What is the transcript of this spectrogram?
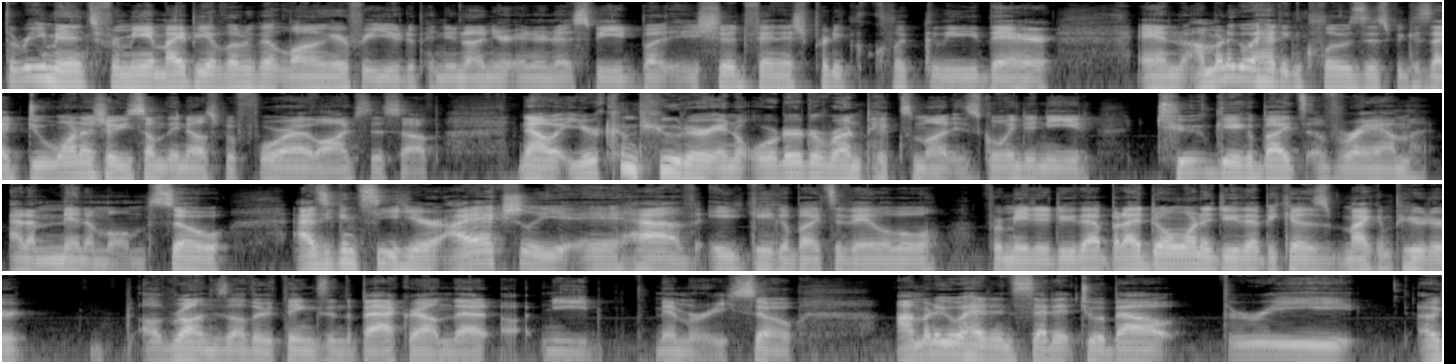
three minutes for me. It might be a little bit longer for you depending on your internet speed, but it should finish pretty quickly there. And I'm going to go ahead and close this because I do want to show you something else before I launch this up. Now, your computer, in order to run Pixelmon, is going to need 2 gigabytes of RAM at a minimum. So, as you can see here, I actually eh, have 8 gigabytes available for me to do that, but I don't want to do that because my computer uh, runs other things in the background that uh, need memory. So, I'm going to go ahead and set it to about 3 uh,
